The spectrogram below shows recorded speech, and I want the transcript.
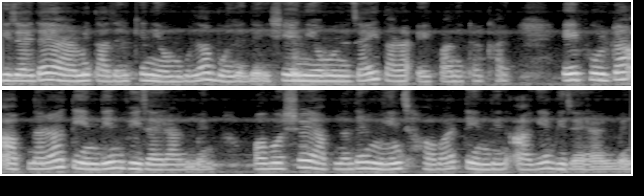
ভিজাই দেয় আর আমি তাদেরকে নিয়মগুলো বলে দেই। সেই নিয়ম অনুযায়ী তারা এই পানিটা খায়। এই ফুলটা আপনারা তিন দিন ভিজাই রাখবেন। অবশ্যই আপনাদের মিন্স হওয়ার তিন দিন আগে ভিজাই রাখবেন।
